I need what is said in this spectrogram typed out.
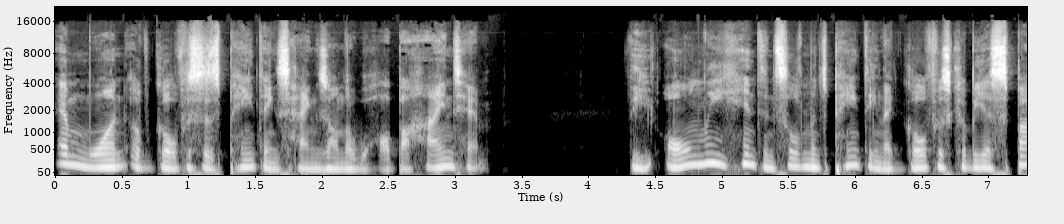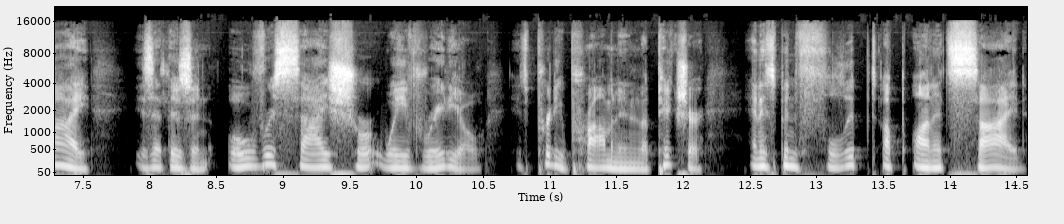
and one of Goldfuss's paintings hangs on the wall behind him. The only hint in Silverman's painting that Goldfuss could be a spy is that there's an oversized shortwave radio. It's pretty prominent in the picture, and it's been flipped up on its side,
